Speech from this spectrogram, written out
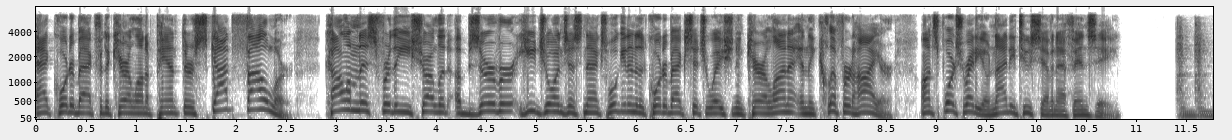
at quarterback for the Carolina Panthers? Scott Fowler, columnist for the Charlotte Observer. He joins us next. We'll get into the quarterback situation in Carolina and the Clifford Hire on Sports Radio 927 FNZ.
